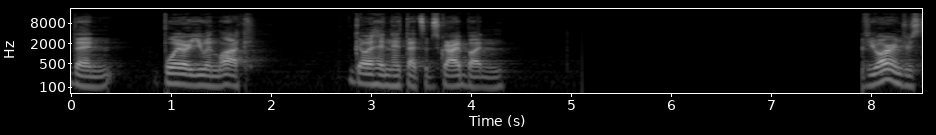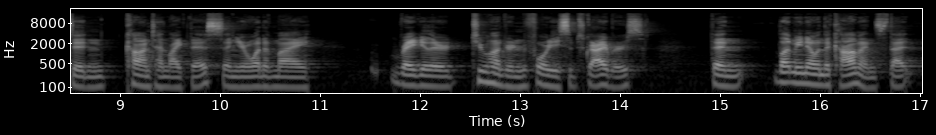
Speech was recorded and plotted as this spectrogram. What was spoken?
then boy, are you in luck. Go ahead and hit that subscribe button. If you are interested in content like this and you're one of my regular 240 subscribers, then let me know in the comments that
